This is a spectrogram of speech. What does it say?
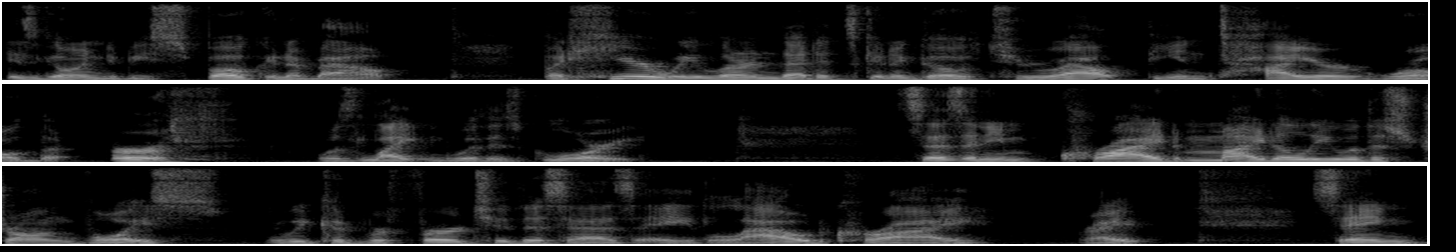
is going to be spoken about, but here we learn that it's going to go throughout the entire world. The earth was lightened with his glory. It says, and he cried mightily with a strong voice. We could refer to this as a loud cry, right? Saying,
